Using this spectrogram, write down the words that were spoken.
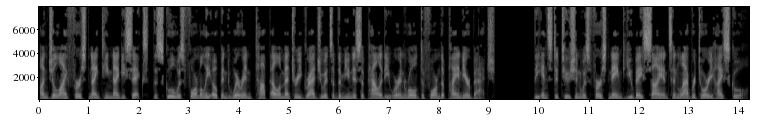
On July 1, 1996, the school was formally opened wherein top elementary graduates of the municipality were enrolled to form the pioneer batch. The institution was first named Ubay Science and Laboratory High School.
